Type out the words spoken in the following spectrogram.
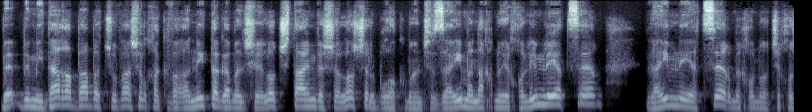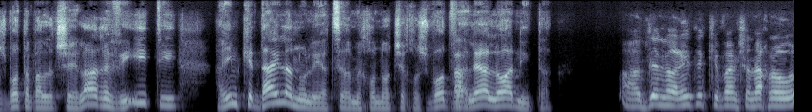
במידה רבה בתשובה שלך כבר ענית גם על שאלות 2 ו-3 של ברוקמן, שזה האם אנחנו יכולים לייצר, והאם נייצר מכונות שחושבות, אבל השאלה הרביעית היא, האם כדאי לנו לייצר מכונות שחושבות, אה. ועליה לא ענית. על זה לא עניתי, כיוון שאנחנו,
